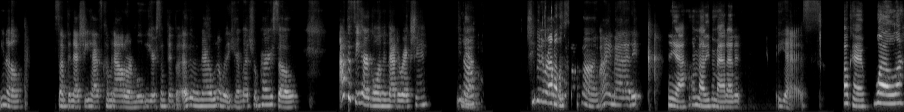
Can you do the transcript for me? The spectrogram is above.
you know, something that she has coming out or a movie or something. But other than that, we don't really hear much from her. So I could see her going in that direction, you know. Yeah. She been around for a long time. I ain't mad at it. Yeah, I'm not even mad at it. Yes. Okay. Well,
